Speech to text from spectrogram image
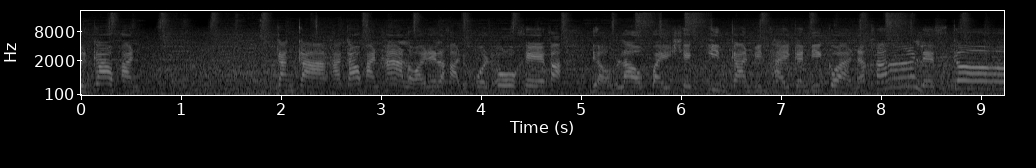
29,000 กลางๆค่ะ 9,500นี่แหละค่ะทุกคนโอเคค่ะ เดี๋ยวเราไปเช็คอินการบินไทยกันดีกว่านะคะ let's go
